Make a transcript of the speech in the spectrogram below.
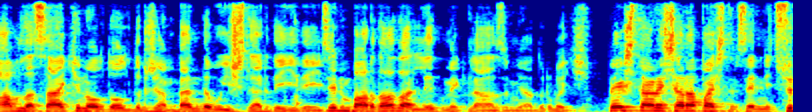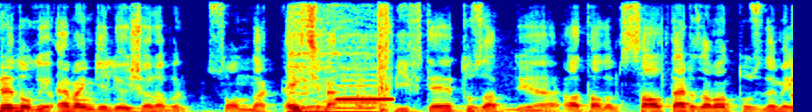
Abla sakin ol dolduracağım. Ben de bu işlerde iyi değilim. Senin bardağı da halletmek lazım ya. Dur bakayım. 5 tane şarap açtım senin için. Süre doluyor. Hemen geliyor şarabın. Son dakika. İçme. Bifteye tuz at diyor ya. Atalım. Salt her zaman tuz demek.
